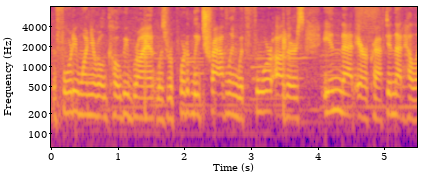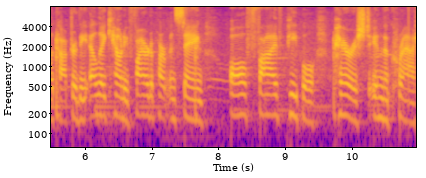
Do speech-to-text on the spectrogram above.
The 41 year old Kobe Bryant was reportedly traveling with four others in that aircraft, in that helicopter. The LA County Fire Department saying all five people perished in the crash.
